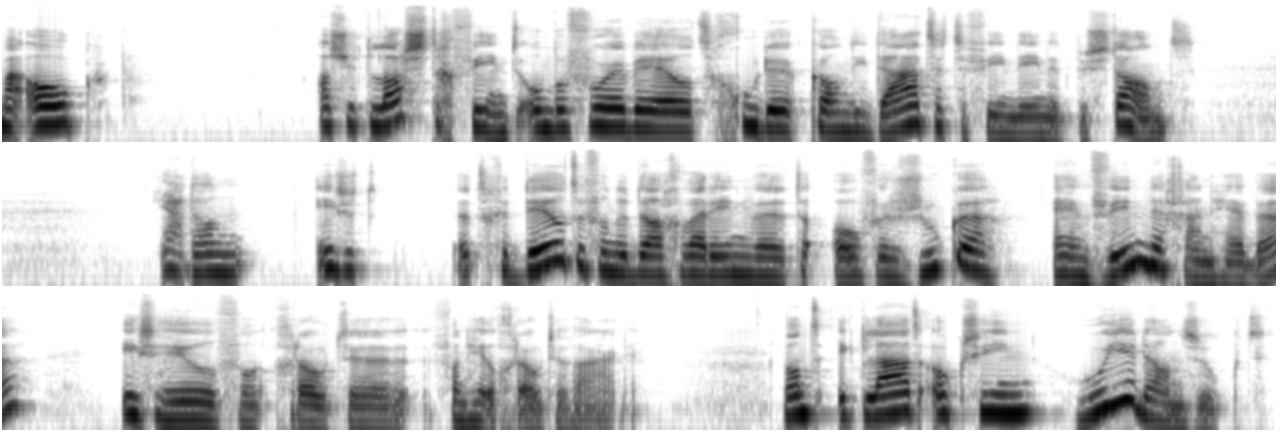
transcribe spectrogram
Maar ook als je het lastig vindt om bijvoorbeeld goede kandidaten te vinden in het bestand, ja, dan is het het gedeelte van de dag waarin we het over zoeken en vinden gaan hebben, is heel van, grote, van heel grote waarde. Want ik laat ook zien hoe je dan zoekt,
